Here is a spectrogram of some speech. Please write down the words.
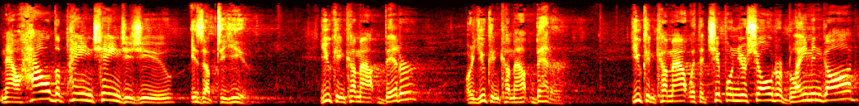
Now, how the pain changes you is up to you. You can come out bitter or you can come out better. You can come out with a chip on your shoulder blaming God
